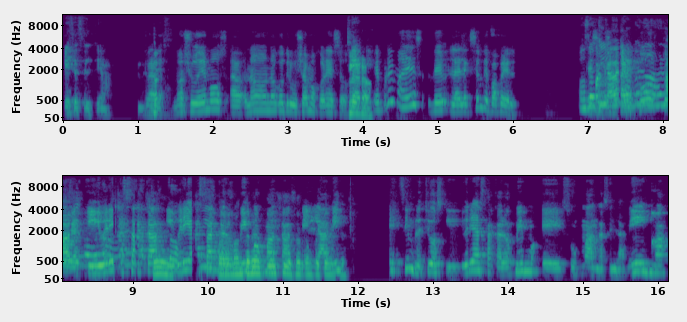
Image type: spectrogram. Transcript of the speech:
Ese es el tema. Claro, no ayudemos, a- no, no contribuyamos con eso. Claro. El problema es de la elección de papel. O sea, sí, a ver, A Ibrea saca, Sí. Ibrea saca los mismos mangas en la misma. Es simple, chicos. Ibrea saca los mismos, eh, sus mangas en la misma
